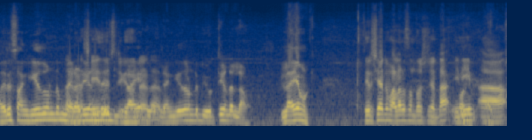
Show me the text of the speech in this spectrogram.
അതിൽ സംഗീതമുണ്ട് മെലഡി ഉണ്ട് വെച്ചിരിക്കുന്നുണ്ട് ലയ- സംഗീതമുണ്ട് ബ്യൂട്ടി ഉണ്ടല്ലോ. ലയമുണ്ട്. തീർച്ചയായിട്ടും വളരെ സന്തോഷം ചേട്ടാ. ഇനിയും ആ,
